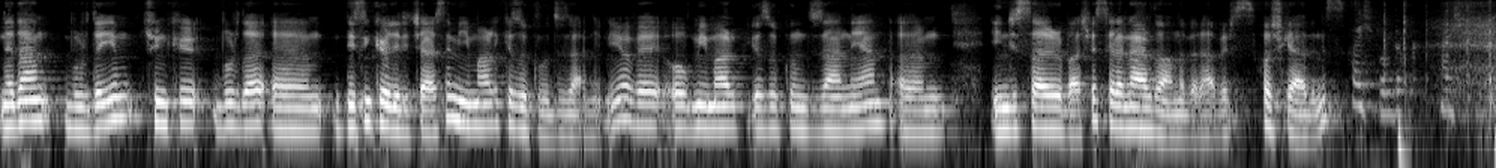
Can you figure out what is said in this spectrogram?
Neden buradayım? Çünkü burada e, Nesin Köyleri içerisinde Mimarlık Yaz Okulu düzenleniyor ve o Mimarlık Yaz Okulu'nu düzenleyen İnci Sarıbaş ve Selen Erdoğan'la beraberiz. Hoş geldiniz. Hoş bulduk. Hoş bulduk.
